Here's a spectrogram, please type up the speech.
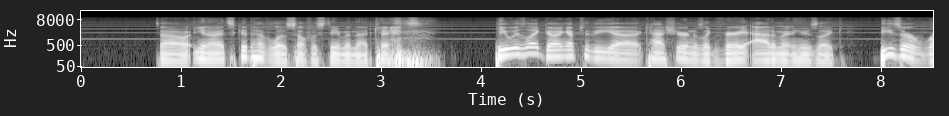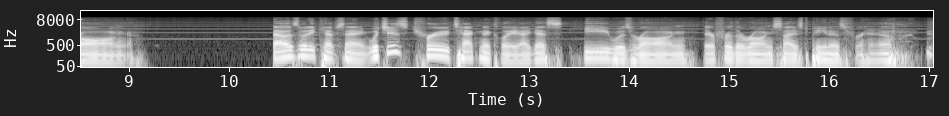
so you know, it's good to have low self-esteem in that case. he was like going up to the uh, cashier and was like very adamant. He was like, "These are wrong." That was what he kept saying, which is true technically. I guess he was wrong, therefore the wrong sized penis for him.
